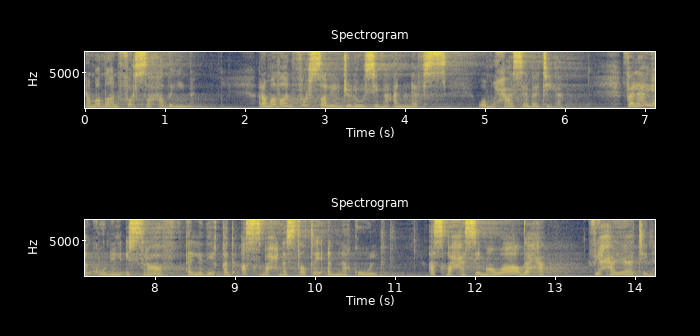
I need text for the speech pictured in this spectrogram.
رمضان فرصة عظيمة. رمضان فرصة للجلوس مع النفس ومحاسبتها. فلا يكون الإسراف الذي قد أصبح نستطيع أن نقول أصبح سمة واضحة في حياتنا.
